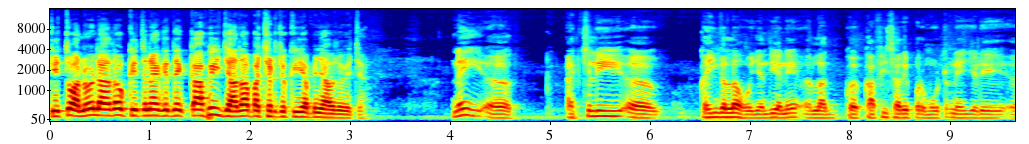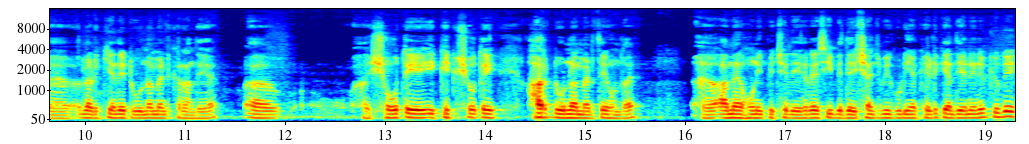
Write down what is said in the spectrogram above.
ਕਿ ਤੁਹਾਨੂੰ ਵੀ ਲੱਗਦਾ ਉਹ ਕਿਤੇ ਨਾ ਕਿਤੇ ਕਾਫੀ ਜ਼ਿਆਦਾ ਪਛੜ ਚੁੱਕੀ ਆ ਪੰਜਾਬ ਦੇ ਵਿੱਚ? ਨਹੀਂ ਐਕਚੁਅਲੀ ਕਈ ਗੱਲਾਂ ਹੋ ਜਾਂਦੀਆਂ ਨੇ, ਅਲੱਗ, ਕਾਫੀ ਸਾਰੇ ਪ੍ਰੋਮੋਟਰ ਨੇ ਜਿਹੜੇ ਲੜਕੀਆਂ ਦੇ ਟੂਰਨਾਮੈਂਟ ਕਰਾਉਂਦੇ ਆ। ਸ਼ੋਅ ਤੇ ਇੱਕ ਇੱਕ ਸ਼ੋਅ ਤੇ ਹਰ ਟੂਰਨਾਮੈਂਟ ਤੇ ਹੁੰਦਾ ਆ ਮੈਂ ਹੁਣੀ ਪਿੱਛੇ ਦੇਖ ਰਿਹਾ ਸੀ ਵਿਦੇਸ਼ਾਂ 'ਚ ਵੀ ਕੁੜੀਆਂ ਖੇਡ ਕੇ ਆਉਂਦੀਆਂ ਨੇ ਕਿਉਂਕਿ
